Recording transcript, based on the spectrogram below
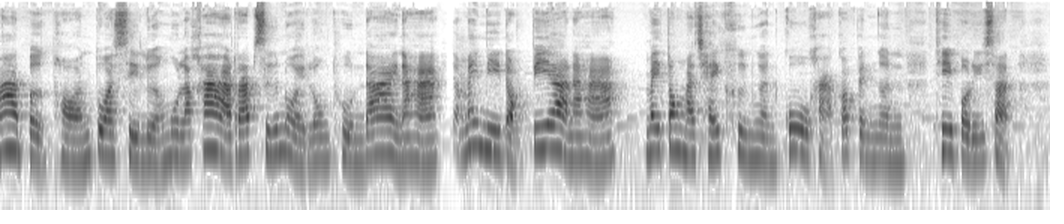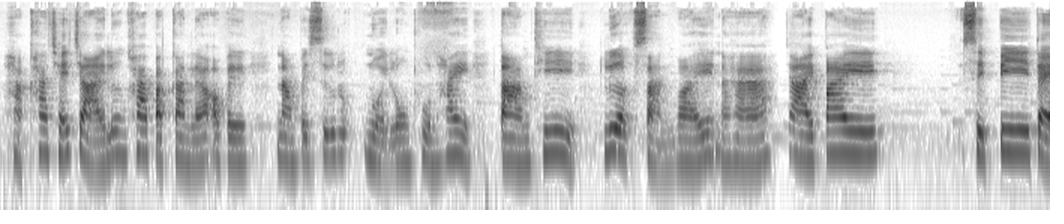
มารถเบิกถอนตัวสีเหลืองมูลค่ารับซื้อหน่วยลงทุนได้นะคะ จะไม่มีดอกเบี้ยนะคะ ไม่ต้องมาใช้คืนเงินกู้ค่ะ ก็เป็นเงินที่บริษัทหักค่าใช้จ่ายเรื่องค่าประกันแล้วเอาไปนำไปซื้อหน่วยลงทุนให้ตามที่เลือกสรรไว้นะคะ จ่ายไป 10 ปี แต่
